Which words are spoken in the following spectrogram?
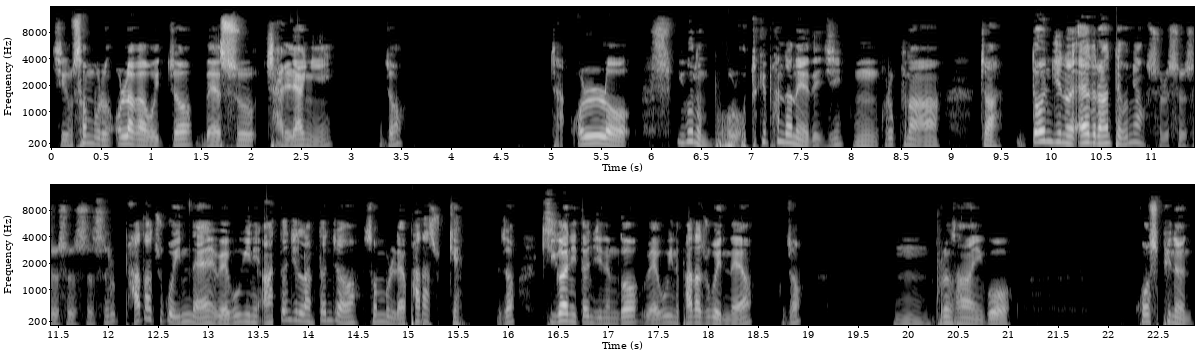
지금 선물은 올라가고 있죠? 매수 잔량이. 그죠? 자 올러 이거는 뭘 어떻게 판단해야 되지? 음 그렇구나. 자 던지는 애들한테 그냥 슬슬슬슬슬 받아주고 있네. 외국인이 아 던질라면 던져. 선물 내가 받아줄게. 그죠? 기관이 던지는 거 외국인이 받아주고 있네요 그죠? 음. 그런 상황이고 코스피는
